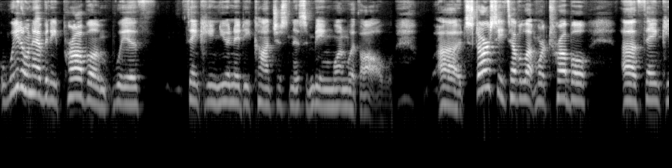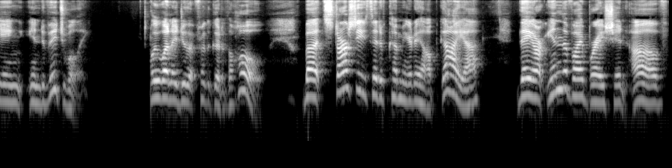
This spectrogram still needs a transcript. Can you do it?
we don't have any problem with thinking unity consciousness and being one with all. Uh, star seeds have a lot more trouble uh, thinking individually. We want to do it for the good of the whole. But star seeds that have come here to help Gaia, they are in the vibration of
